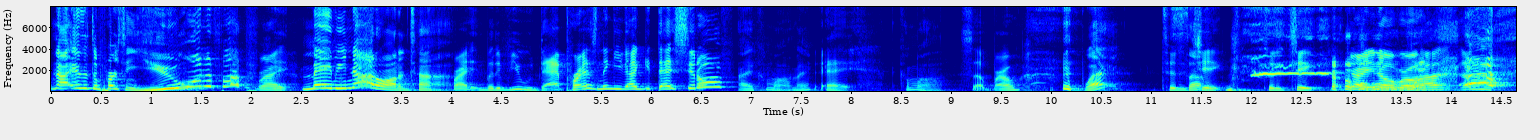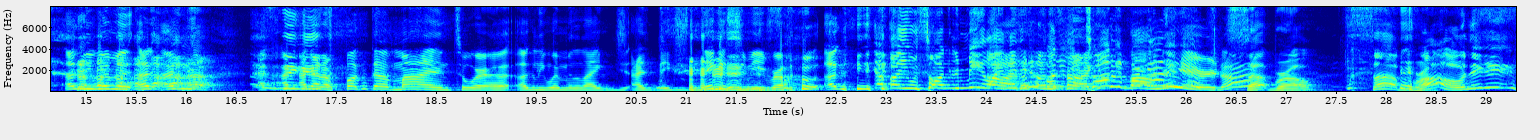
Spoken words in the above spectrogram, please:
now. Is it the person you want to fuck? Right. Maybe not all the time. Right. But if you that press, nigga, you gotta get that shit off. Hey, come on, man. Hey, Come on. what's up, bro? What? To the Sup? chick, to the chick. You already know, bro. I, ugly, ugly women. ugly, I, I got a fucked up mind to where uh, ugly women like I, they just niggas to me, bro. ugly. I thought you was talking to me like, nigga, what the fuck no. are you talking about, here, dog. Sup, bro? Sup, bro, nigga?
